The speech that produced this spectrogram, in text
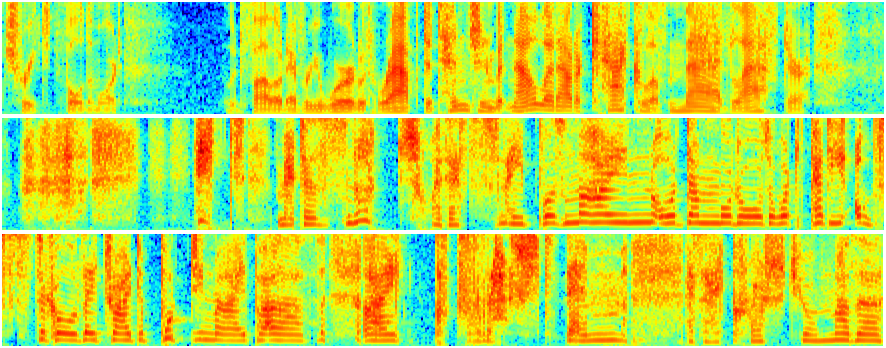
shrieked Voldemort, who had followed every word with rapt attention, but now let out a cackle of mad laughter. It matters not whether Snape was mine or Dumbledore's or what petty obstacles they tried to put in my path. I crushed them as I crushed your mother,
